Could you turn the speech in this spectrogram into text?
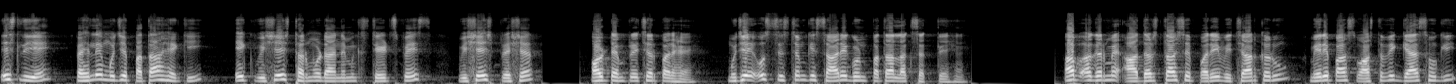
इसलिए पहले मुझे पता है कि एक विशेष थर्मोडायनेमिक स्टेट स्पेस विशेष प्रेशर और टेम्परेचर पर है। मुझे उस सिस्टम के सारे गुण पता लग सकते हैं। अब अगर मैं आदर्शता से परे विचार करूँ, मेरे पास वास्तविक गैस होगी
